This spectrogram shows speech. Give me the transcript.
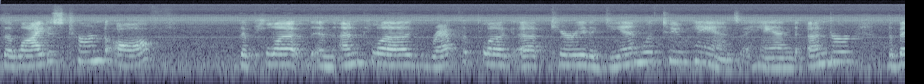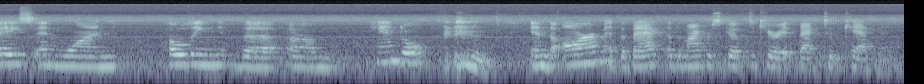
the light is turned off, the plug and unplug, wrap the plug up, carry it again with two hands, a hand under the base and one holding the um, handle in the arm at the back of the microscope to carry it back to the cabinet.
